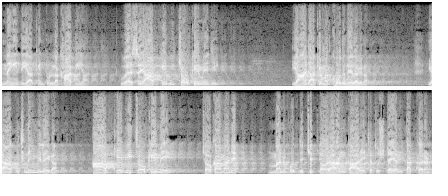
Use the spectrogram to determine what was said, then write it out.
नहीं दिया किंतु लखा दिया। वैसे आपके भी चौके में जी, यहाँ जाके मत खोदने लगना। यहाँ कुछ नहीं मिलेगा। आपके भी चौके में चौका माने मन बुद्ध चित्त और अहंकार चतुष्टय अंतकरण।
